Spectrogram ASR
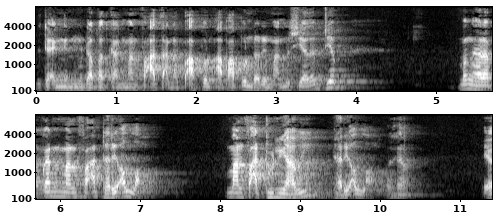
tidak ingin mendapatkan manfaat apa pun apa pun dari manusia, tapi dia mengharapkan manfaat dari Allah. Manfaat duniawi dari Allah. Ya, ya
